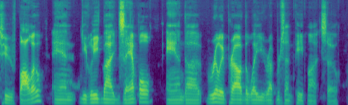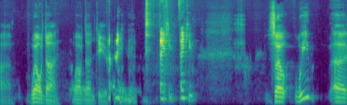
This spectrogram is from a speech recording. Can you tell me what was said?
to follow, and you lead by example. And uh, really proud the way you represent Piedmont. So uh, well done well done to you. Thank you. Thank you. So we, uh,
